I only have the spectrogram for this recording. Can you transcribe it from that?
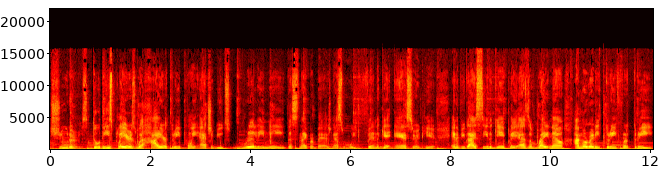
shooters. Do these players with higher three-point attributes really need the sniper badge? That's what we finna get answered here. And if you guys see the gameplay as of right now, I'm already three for three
